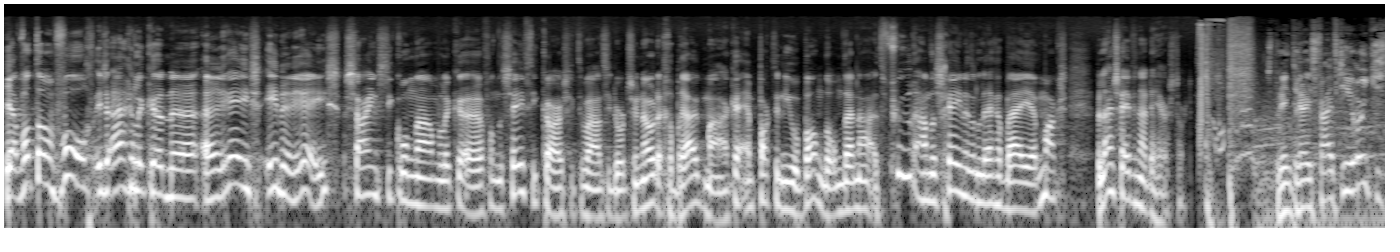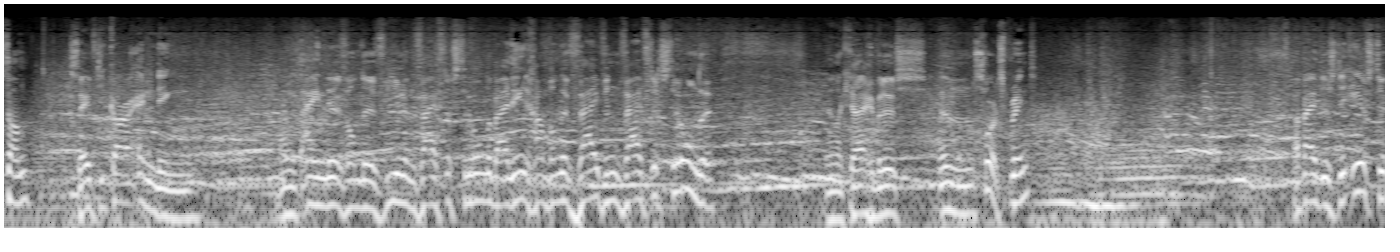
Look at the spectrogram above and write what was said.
Ja, wat dan volgt is eigenlijk een, eh, een race in een race. Sainz die kon namelijk eh, van de safety car situatie door Tsunoda gebruik maken en pakte nieuwe banden om daarna het vuur aan de schenen te leggen bij Max. We luisteren even naar de herstart. Sprintrace 15 rondjes dan. Safety car ending. Aan het einde van de 54ste ronde bij het ingaan van de 55ste ronde. En dan krijgen we dus een soort sprint. Waarbij dus de eerste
